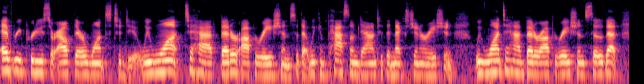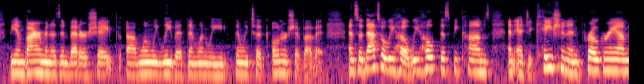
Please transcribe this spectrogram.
every producer out there wants to do. We want to have better operations so that we can pass them down to the next generation. We want to have better operations so that the environment is in better shape um, when we leave it than when we than we took ownership of it. And so that's what we hope. We hope this becomes an education and program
